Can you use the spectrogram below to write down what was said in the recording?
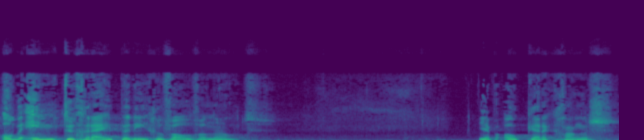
om in te grijpen in geval van nood. Je hebt ook kerkgangers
